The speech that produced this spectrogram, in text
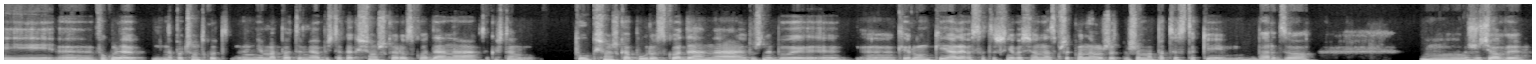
I w ogóle na początku niemapa to miała być taka książka rozkładana, jakaś tam pół książka, pół rozkładana, różne były y, y, kierunki, ale ostatecznie właśnie on nas przekonał, że, że mapa to jest taki bardzo mm, życiowy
